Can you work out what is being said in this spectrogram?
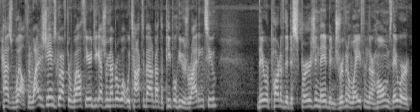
has wealth. And why does James go after wealth here? Do you guys remember what we talked about about the people he was writing to? They were part of the dispersion. They had been driven away from their homes. They were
